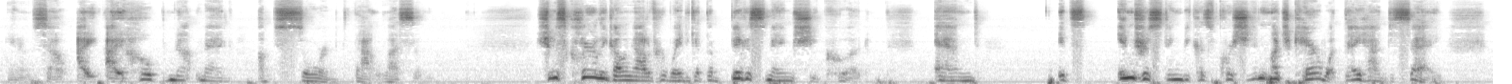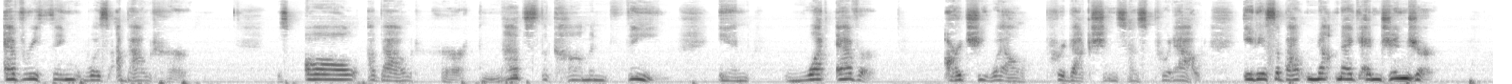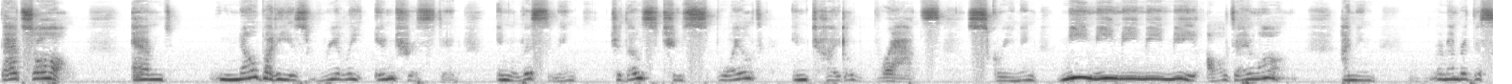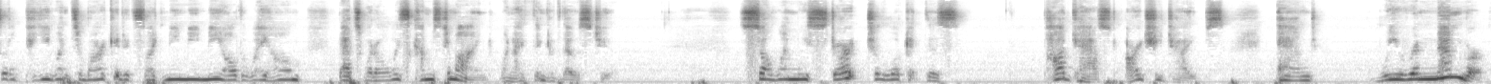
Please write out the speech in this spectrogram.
You know, so I, I hope Nutmeg absorbed that lesson. She was clearly going out of her way to get the biggest name she could. And it's interesting because, of course, she didn't much care what they had to say. Everything was about her. It was all about her. And that's the common theme in whatever Archewell Productions has put out. It is about nutmeg and ginger. That's all. And nobody is really interested in listening to those two spoiled, entitled brats screaming, me, me, me, me, me, all day long. I mean, remember this little piggy went to market? It's like me, me, me all the way home. That's what always comes to mind when I think of those two. So when we start to look at this podcast, Archetypes, and we remember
